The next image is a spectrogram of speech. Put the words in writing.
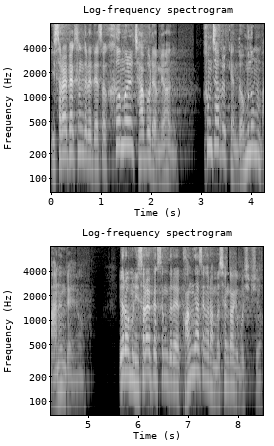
이스라엘 백성들에 대해서 흠을 잡으려면 흠 잡을 게 너무너무 많은 거예요. 여러분, 이스라엘 백성들의 광야 생활 한번 생각해 보십시오.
